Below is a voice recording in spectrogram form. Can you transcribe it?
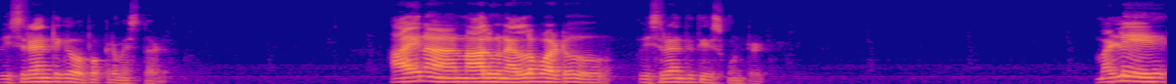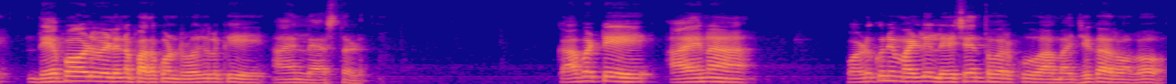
విశ్రాంతికి ఉపక్రమిస్తాడు. ఆయన నాలుగు నెలల పాటు విశ్రాంతి తీసుకుంటాడు. మళ్ళీ దీపావళి వెళ్ళిన పదకొండు రోజులకి ఆయన లేస్తాడు. కాబట్టి ఆయన పడుకుని మళ్ళీ లేచేంత వరకు ఆ మధ్యకాలంలో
